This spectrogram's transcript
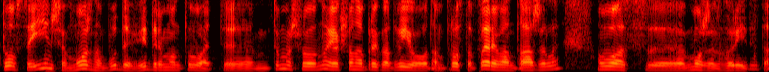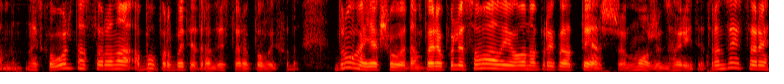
то все інше можна буде відремонтувати. Е, Тому що, ну, якщо, наприклад, ви його там просто перевантажили, у вас е, може згоріти там низьковольтна сторона або пробити транзистори по виходу. Друга, якщо ви там переполюсували його, наприклад, теж можуть згоріти транзистори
